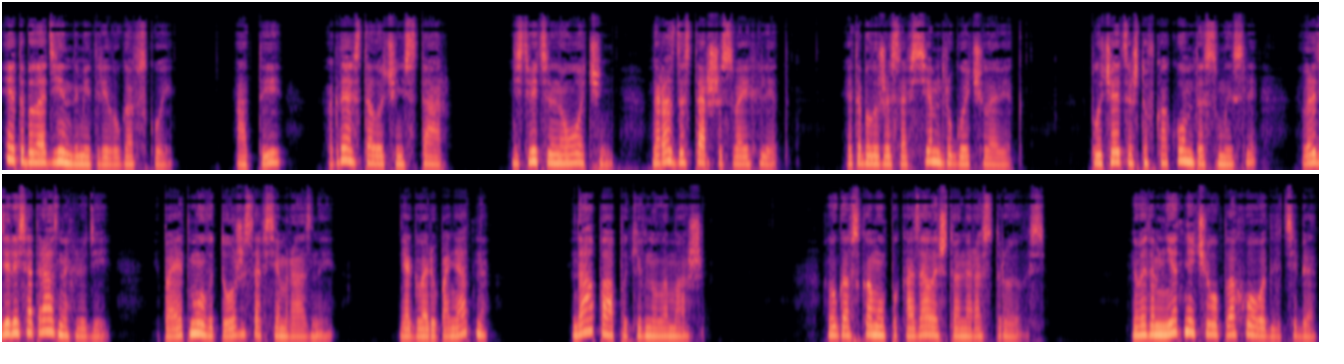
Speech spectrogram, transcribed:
И это был один Дмитрий Луговской. А ты, когда я стал очень стар. Действительно очень, гораздо старше своих лет. Это был уже совсем другой человек. Получается, что в каком-то смысле вы родились от разных людей, и поэтому вы тоже совсем разные. Я говорю, понятно? Да, папа, кивнула Маша. Луговскому показалось, что она расстроилась. Но в этом нет ничего плохого для тебя,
